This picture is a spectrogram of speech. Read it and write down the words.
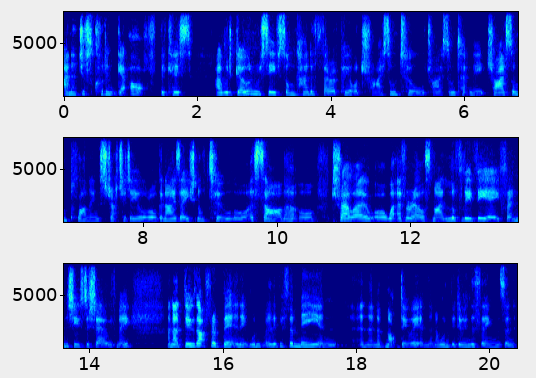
And I just couldn't get off because I would go and receive some kind of therapy or try some tool, try some technique, try some planning strategy or organizational tool or Asana or Trello or whatever else my lovely VA friends used to share with me. And I'd do that for a bit and it wouldn't really be for me and and then I'd not do it and then I wouldn't be doing the things. And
